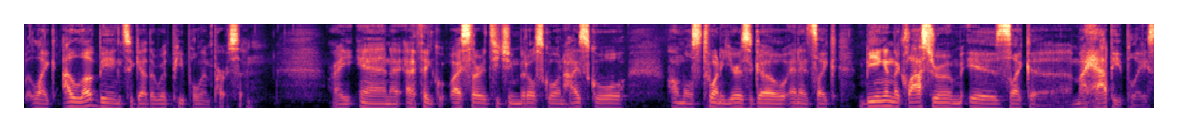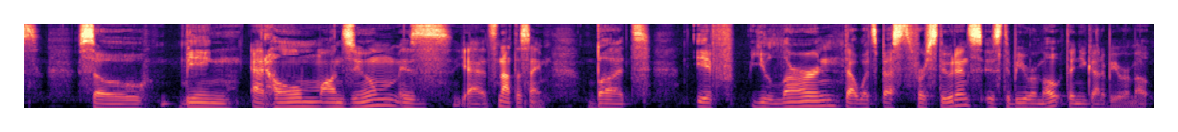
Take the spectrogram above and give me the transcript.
like I love being together with people in person, right? And I, I think I started teaching middle school and high school almost 20 years ago, and it's like being in the classroom is like a, my happy place. So being at home on Zoom is yeah, it's not the same, but if you learn that what's best for students is to be remote, then you got to be remote.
